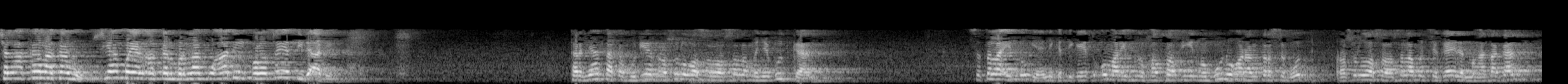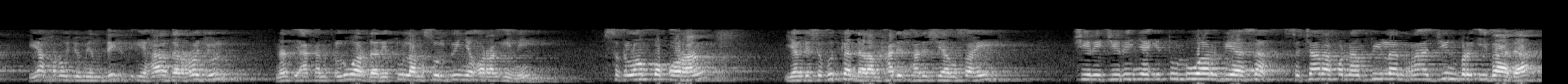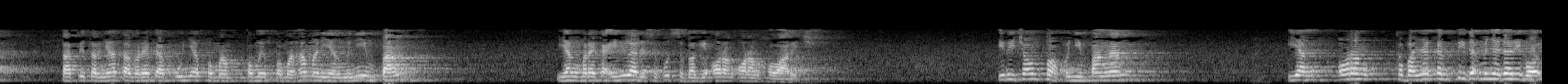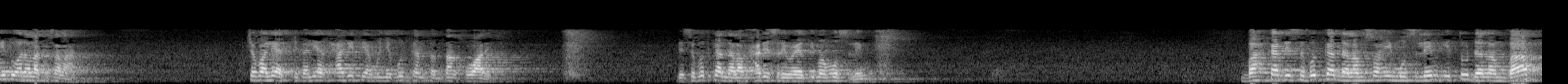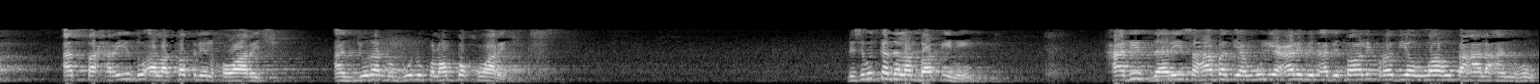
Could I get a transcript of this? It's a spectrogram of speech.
Celakalah kamu. Siapa yang akan berlaku adil kalau saya tidak adil? Ternyata kemudian Rasulullah SAW menyebutkan setelah itu, ya ini ketika itu Umar ibnu Khattab ingin membunuh orang tersebut, Rasulullah SAW mencegah dan mengatakan, ya min dhikti hadzal rajul nanti akan keluar dari tulang sulbinya orang ini sekelompok orang yang disebutkan dalam hadis-hadis yang sahih ciri-cirinya itu luar biasa secara penampilan rajin beribadah tapi ternyata mereka punya pemahaman yang menyimpang yang mereka inilah disebut sebagai orang-orang khawarij. Ini contoh penyimpangan yang orang kebanyakan tidak menyadari bahwa itu adalah kesalahan. Coba lihat, kita lihat hadis yang menyebutkan tentang khawarij. Disebutkan dalam hadis riwayat Imam Muslim. Bahkan disebutkan dalam Sahih Muslim itu dalam bab At-Tahridu ala qatlil khawarij. Anjuran membunuh kelompok khawarij. Disebutkan dalam bab ini hadis dari sahabat yang mulia Ali bin Abi Thalib radhiyallahu taala anhu.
